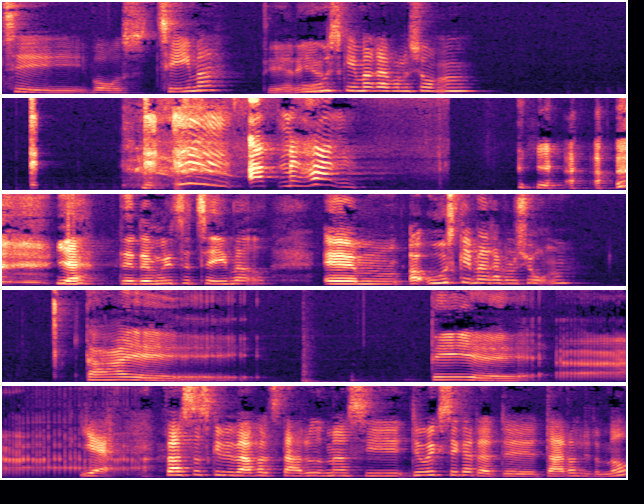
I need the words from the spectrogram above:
til vores tema, Det er det, ja. ugeskema-revolutionen. Ja. ja, det er nemlig til temaet. Øhm, og ugeskema-revolutionen, der øh, det øh, Ja, først så skal vi i hvert fald starte ud med at sige, det er jo ikke sikkert, at øh, dig, der lytter med,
